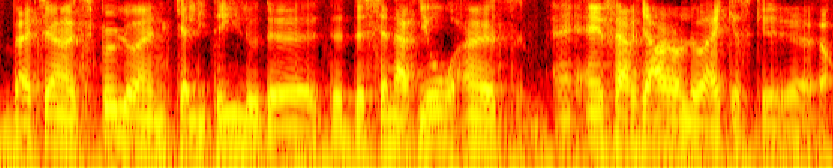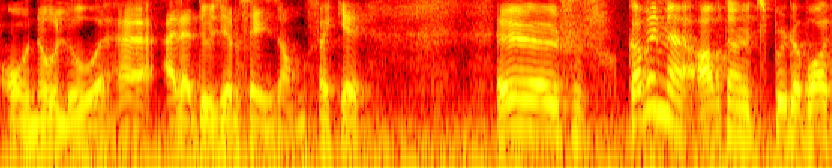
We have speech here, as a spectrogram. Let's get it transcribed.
ben, un petit peu là, une qualité là, de, de, scénario inférieure là, à ce qu'on a là, à, à, la deuxième saison. Fait que euh, je suis quand même hâte un petit peu de voir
